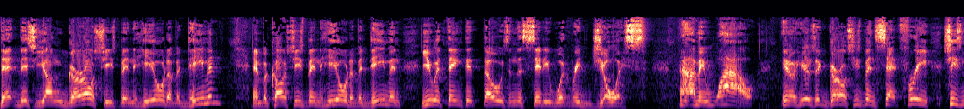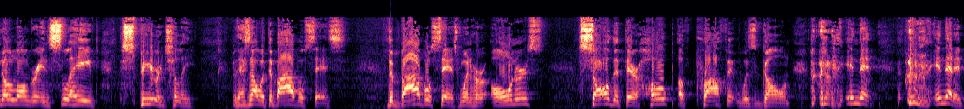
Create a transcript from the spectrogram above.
that this young girl, she's been healed of a demon. And because she's been healed of a demon, you would think that those in the city would rejoice. I mean, wow. You know, here's a girl, she's been set free. She's no longer enslaved spiritually. But that's not what the Bible says. The Bible says when her owners saw that their hope of profit was gone, isn't that, isn't that a,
